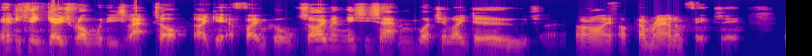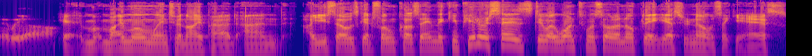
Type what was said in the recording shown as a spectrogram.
anything goes wrong with his laptop, I get a phone call. Simon, this has happened. What shall I do? So, all right, I'll come round and fix it. There we are. Yeah, my mum went to an iPad, and I used to always get phone calls saying the computer says, "Do I want to install an update? Yes or no?" It's like yes.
